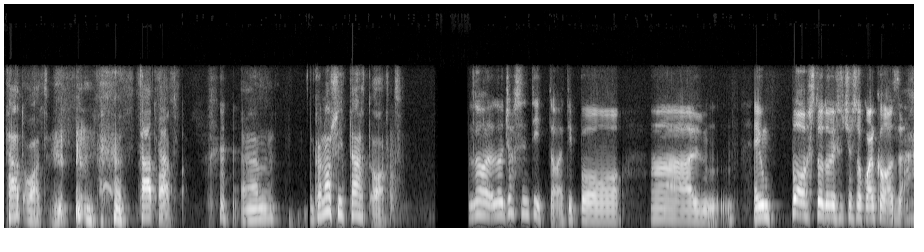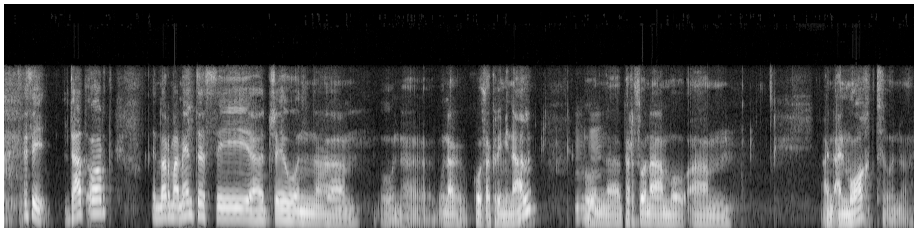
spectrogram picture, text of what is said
Tatort. Tatort. um, conosci Tatort? L'ho, l'ho, già sentito, è tipo... Uh, è un posto dove è successo qualcosa. Eh sì, Tatort normalmente se uh, c'è un, uh, un, una cosa criminale, mm-hmm. una persona, um, ein, ein Mord. Un,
